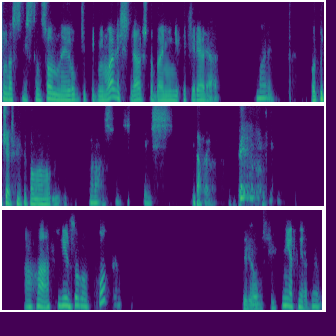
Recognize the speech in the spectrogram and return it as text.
у нас дистанционные руки поднимались, да, чтобы они не потеряли. Мы. Вот участники, по-моему, раз. Давай. Ага, вижу руку. Вперед. Нет, нет, нет.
